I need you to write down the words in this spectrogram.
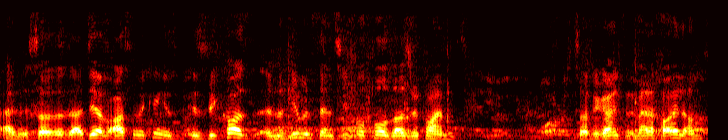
And so the, the idea of asking the king is, is because, in a human sense, he fulfills those requirements. So if you're going to the Melech HaOlam,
